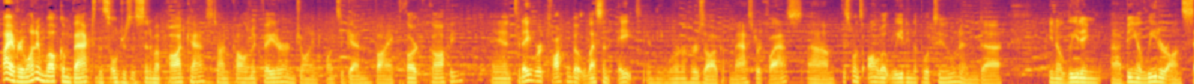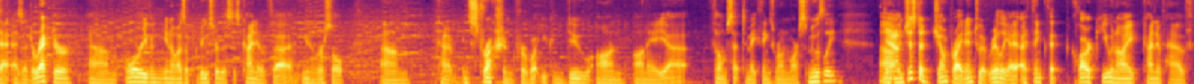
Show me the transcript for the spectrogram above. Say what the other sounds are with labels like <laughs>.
Hi, everyone, and welcome back to the Soldiers of Cinema podcast. I'm Colin McFader and joined once again by Clark Coffee. And today we're talking about Lesson 8 in the Werner Herzog Masterclass. Um, this one's all about leading the platoon and, uh, you know, leading, uh, being a leader on set as a director um, or even, you know, as a producer. This is kind of uh, universal um, kind of instruction for what you can do on, on a uh, film set to make things run more smoothly. Um, Yeah. And just to jump right into it, really, I, I think that Clark, you and I kind of have,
